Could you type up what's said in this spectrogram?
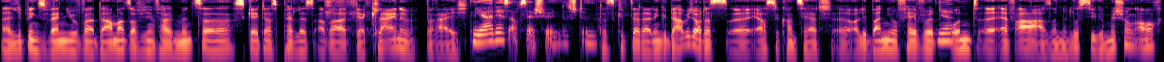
äh, Lieblingsvenue war damals auf jeden Fall Münster Skaters Palace, aber der kleine Bereich. Ja, der ist auch sehr schön, das stimmt. Das gibt ja da den, da habe ich auch das äh, erste Konzert, äh, Oli Bagno Favorite ja. und äh, FA, also eine lustige Mischung auch.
